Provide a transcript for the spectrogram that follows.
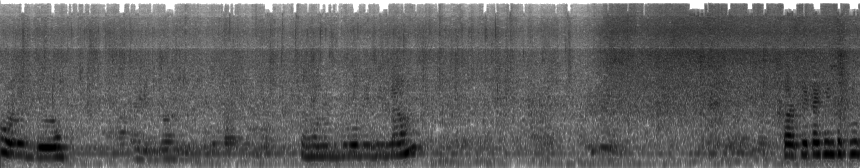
হলুদ গুঁড়ো। হলুদ গুঁড়ো দিয়ে দিলাম। তরকারিটা কিন্তু খুব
